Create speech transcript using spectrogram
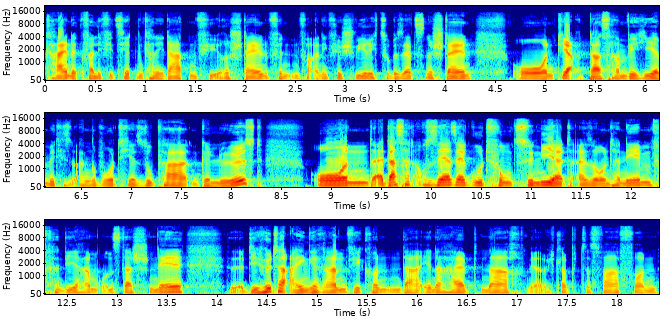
keine qualifizierten Kandidaten für ihre Stellen finden, vor allen Dingen für schwierig zu besetzende Stellen. Und ja, das haben wir hier mit diesem Angebot hier super gelöst. Und äh, das hat auch sehr, sehr gut funktioniert. Also Unternehmen, die haben uns da schnell äh, die Hütte eingerannt. Wir konnten da innerhalb nach, ja, ich glaube, das war von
